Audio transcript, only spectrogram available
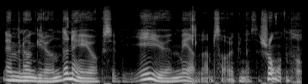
Nej men och grunden är ju också, vi är ju en medlemsorganisation. Ja.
